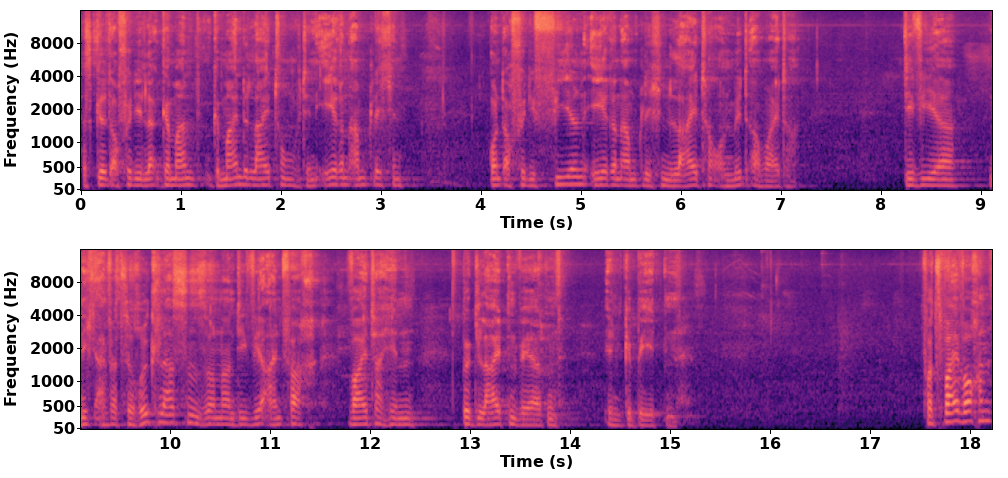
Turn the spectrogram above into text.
Das gilt auch für die Gemeindeleitung mit den Ehrenamtlichen und auch für die vielen ehrenamtlichen Leiter und Mitarbeiter, die wir nicht einfach zurücklassen, sondern die wir einfach weiterhin begleiten werden in Gebeten. Vor zwei Wochen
